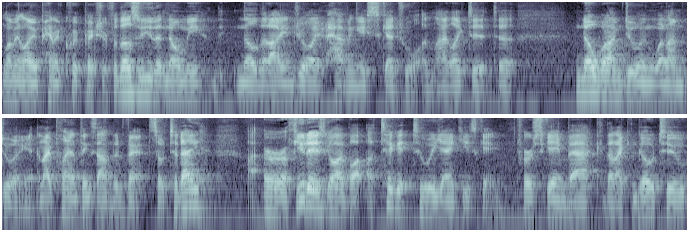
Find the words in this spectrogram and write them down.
let me let me paint a quick picture. For those of you that know me, know that I enjoy having a schedule and I like to, to know what I'm doing when I'm doing it, and I plan things out in advance. So today, uh, or a few days ago, I bought a ticket to a Yankees game, first game back that I can go to.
